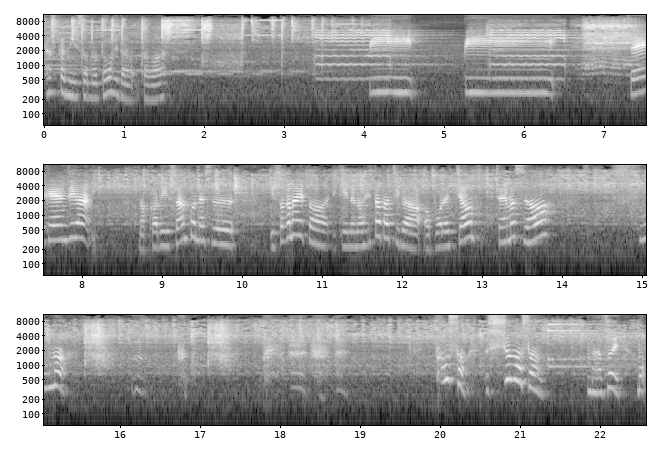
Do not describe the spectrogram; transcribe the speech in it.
確かにその通りだだわ。ピー、ピー。制限時間。残り3分です。急がないと、生贄の人たちが溺れちゃう、ちゃいますよ。そんな、さん、シュナさん、まずい、も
